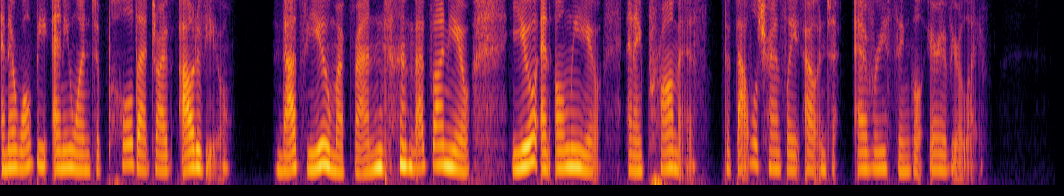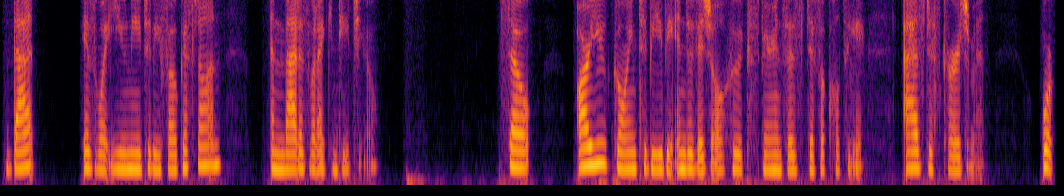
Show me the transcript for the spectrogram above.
And there won't be anyone to pull that drive out of you. That's you, my friend. That's on you. You and only you. And I promise that that will translate out into every single area of your life. That is what you need to be focused on. And that is what I can teach you. So, are you going to be the individual who experiences difficulty as discouragement? Or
